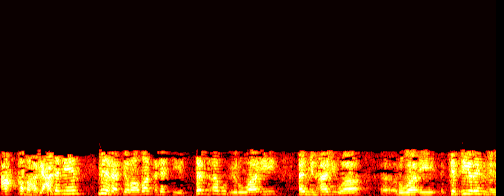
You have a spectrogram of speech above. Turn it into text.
عقبها بعدد من الاعتراضات التي تذهب برواء المنهاج ورواء كثير من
